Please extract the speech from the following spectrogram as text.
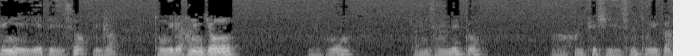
행위에 대해서 우리가 동의를 하는 경우 그리고 다른 사람의 또 어, 허위 표시에서 동의가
